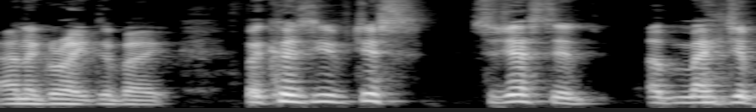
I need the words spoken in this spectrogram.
and a great debate because you've just suggested a major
